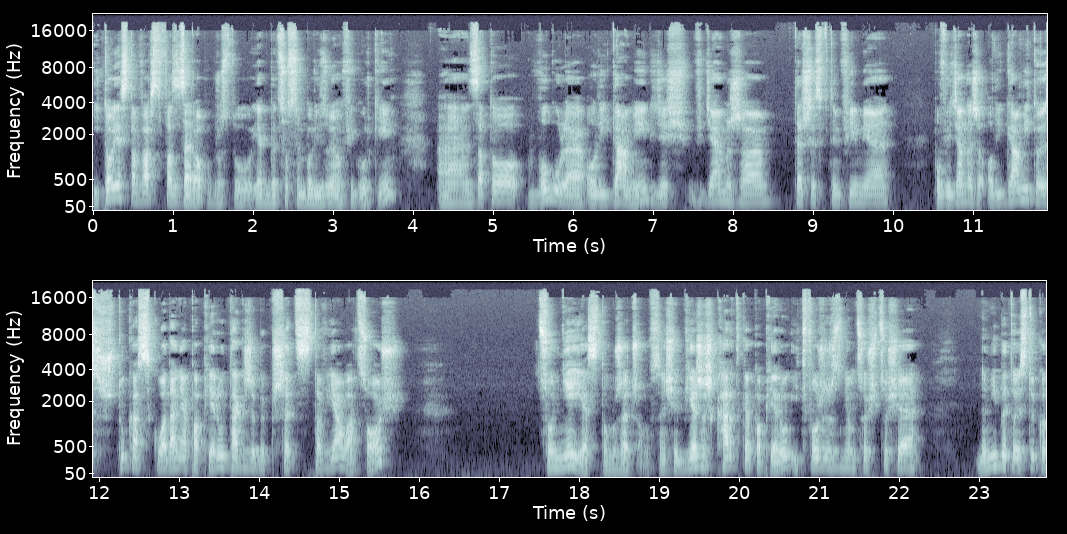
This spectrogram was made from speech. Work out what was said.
I to jest ta warstwa zero, po prostu jakby co symbolizują figurki. E, za to w ogóle origami gdzieś widziałem, że też jest w tym filmie powiedziane, że origami to jest sztuka składania papieru tak, żeby przedstawiała coś, co nie jest tą rzeczą. W sensie bierzesz kartkę papieru i tworzysz z nią coś, co się. No niby to jest tylko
